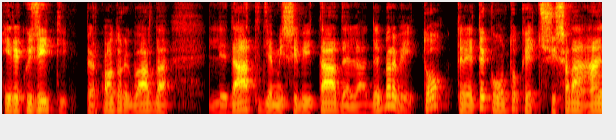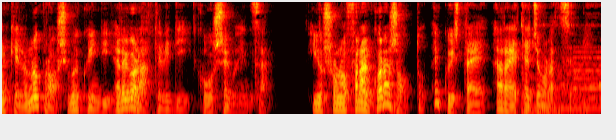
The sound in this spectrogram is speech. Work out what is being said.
i requisiti per quanto riguarda le date di ammissibilità del, del brevetto tenete conto che ci sarà anche l'anno prossimo e quindi regolatevi di conseguenza. Io sono Franco Rasotto e questa è Rete Agevolazioni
